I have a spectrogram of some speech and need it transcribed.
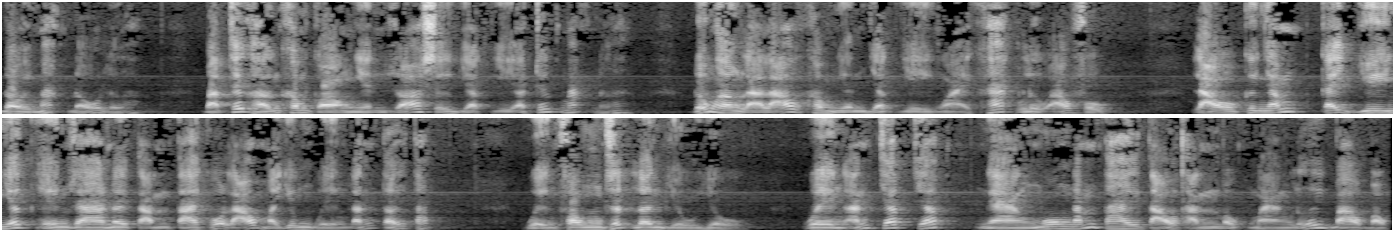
đôi mắt đổ lửa. Bạch Thiết Hận không còn nhìn rõ sự vật gì ở trước mắt nữa. Đúng hơn là lão không nhìn vật gì ngoài khác lưu ảo phù. Lão cứ nhắm cái duy nhất hiện ra nơi tầm tay của lão mà dung quyền đánh tới tấp. Quyền phong rít lên dù dù, quyền ảnh chớp chớp, ngàn muôn nắm tay tạo thành một màn lưới bao bọc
